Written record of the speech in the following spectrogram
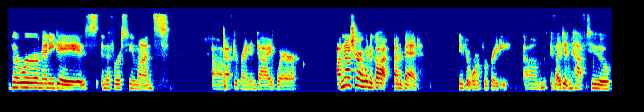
there were many days in the first few months um, after brandon died where i'm not sure i would have got out of bed if it weren't for brady um, if i didn't have to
